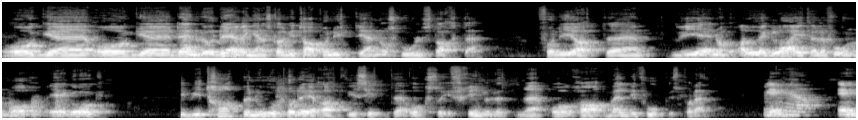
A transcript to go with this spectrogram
Og, eh, og eh, den vurderingen skal vi ta på nytt igjen når skolen starter. Fordi at eh, vi er nok alle glad i telefonen vår, jeg òg. Vi taper noe på det at vi sitter også i friminuttene og har veldig fokus på den. Jeg, jeg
